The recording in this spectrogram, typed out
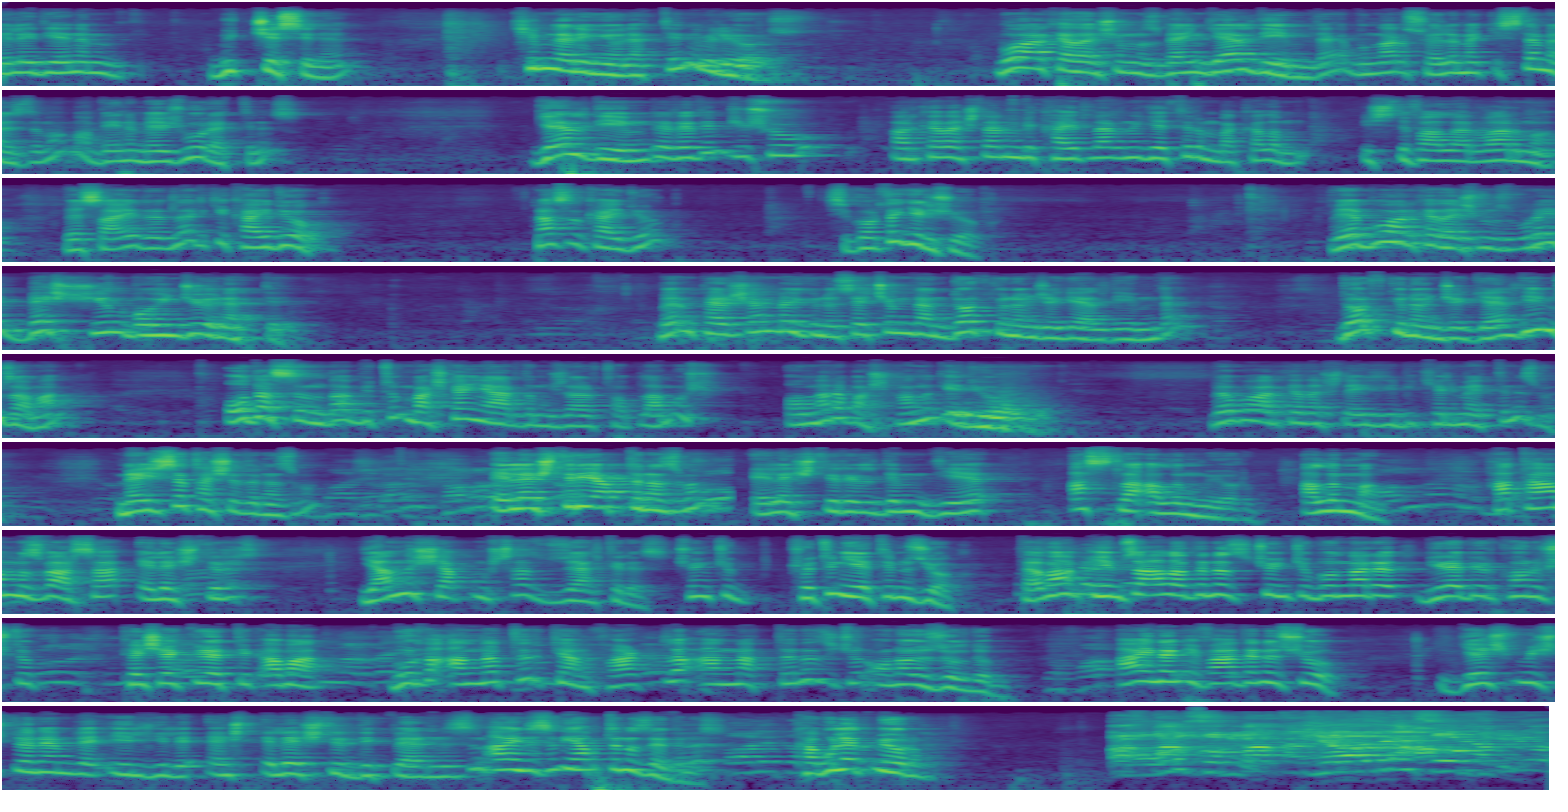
belediyenin bütçesini kimlerin yönettiğini biliyoruz. Bu arkadaşımız ben geldiğimde bunları söylemek istemezdim ama beni mecbur ettiniz. Geldiğimde dedim ki şu arkadaşların bir kayıtlarını getirin bakalım istifalar var mı vesaire dediler ki kaydı yok. Nasıl kaydı yok? Sigorta girişi yok. Ve bu arkadaşımız burayı 5 yıl boyunca yönetti. Ben Perşembe günü seçimden 4 gün önce geldiğimde 4 gün önce geldiğim zaman odasında bütün başkan yardımcıları toplamış onlara başkanlık ediyordu. Ve bu arkadaşla ilgili bir kelime ettiniz mi? Meclise taşıdınız mı? Eleştiri yaptınız mı? Eleştirildim diye asla alınmıyorum. Alınmam. Hatamız varsa eleştirir. Yanlış yapmışsa düzeltiriz. Çünkü kötü niyetimiz yok. Tamam imzaladınız çünkü bunları birebir konuştuk. Teşekkür ettik ama burada anlatırken farklı anlattığınız için ona üzüldüm. Aynen ifadeniz şu. Geçmiş dönemle ilgili eş- eleştirdiklerinizin aynısını yaptınız dediniz. Kabul etmiyorum. Onu soruyor. İhaleyi sorguluyor.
